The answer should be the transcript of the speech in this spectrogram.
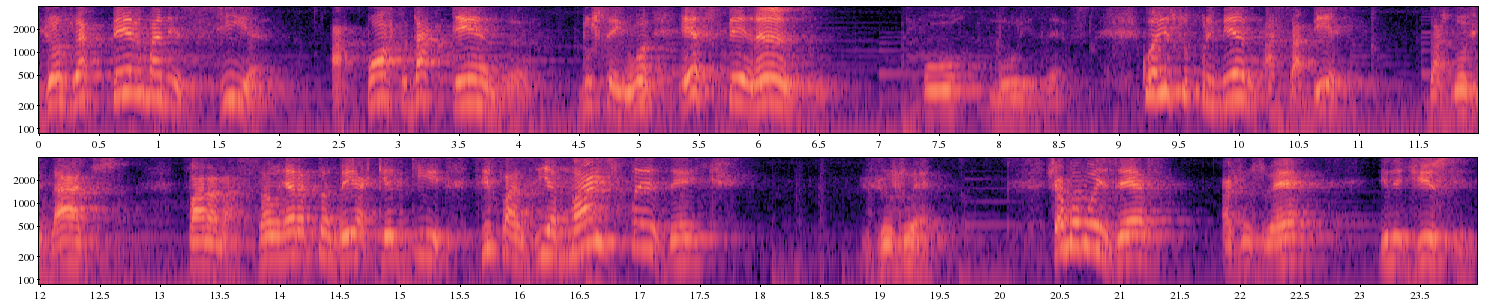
Josué permanecia à porta da tenda do Senhor, esperando por Moisés. Com isso, o primeiro a saber das novidades para a nação era também aquele que se fazia mais presente, Josué. Chamou Moisés a Josué e lhe disse,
